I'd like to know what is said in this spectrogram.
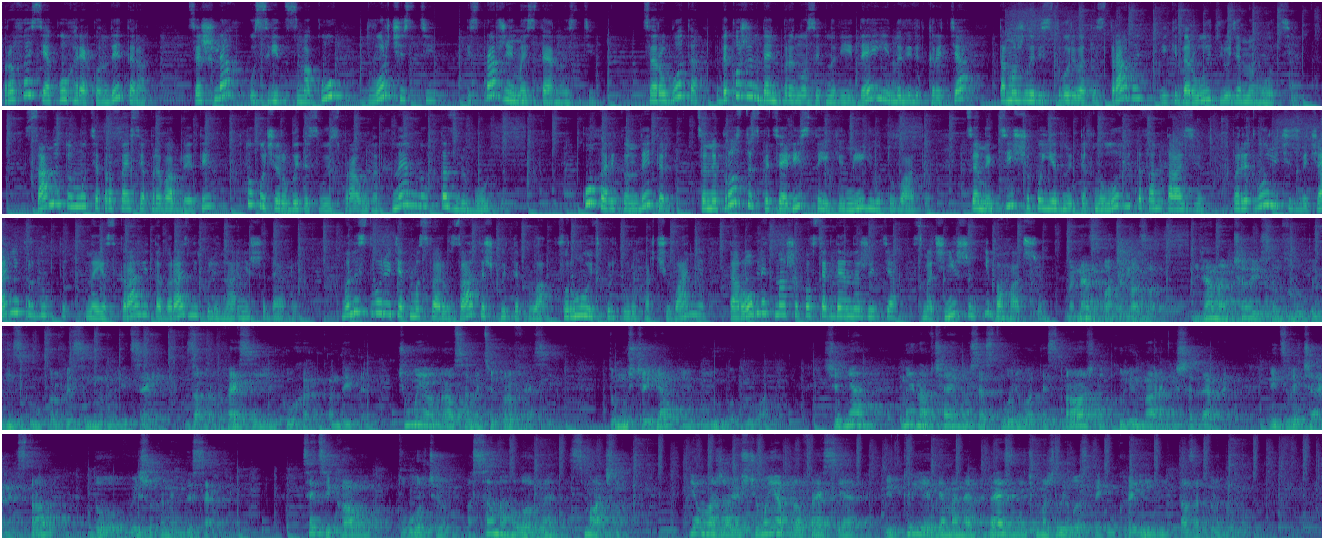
Професія кухаря-кондитера це шлях у світ смаку, творчості і справжньої майстерності. Це робота, де кожен день приносить нові ідеї, нові відкриття та можливість створювати страви, які дарують людям емоції. Саме тому ця професія приваблює тих, хто хоче робити свою справу натхненно та з любов'ю. Кухар і кондитер це не просто спеціалісти, які вміють готувати. Це митці, що поєднують технологію та фантазію, перетворюючи звичайні продукти на яскраві та виразні кулінарні шедеври. Вони створюють атмосферу затишку і тепла, формують культуру харчування та роблять наше повсякденне життя смачнішим і багатшим. Мене звати Назар. Я навчаюся в Золотоніському професійному ліцеї за професією кухар-кондитер. Чому я обрав саме цю професію? Тому що я люблю готувати. Щодня ми навчаємося створювати справжні кулінарні шедеври від звичайних страв до вишуканих десертів. Це цікаво, творчо, а саме головне смачно. Я вважаю, що моя професія відкриє для мене безліч можливостей в Україні та за кордоном.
